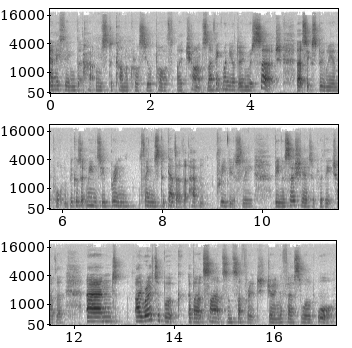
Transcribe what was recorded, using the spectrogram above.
anything that happens to come across your path by chance. And I think when you're doing research, that's extremely important because it means you bring things together that hadn't previously been associated with each other. And I wrote a book about science and suffrage during the First World War.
